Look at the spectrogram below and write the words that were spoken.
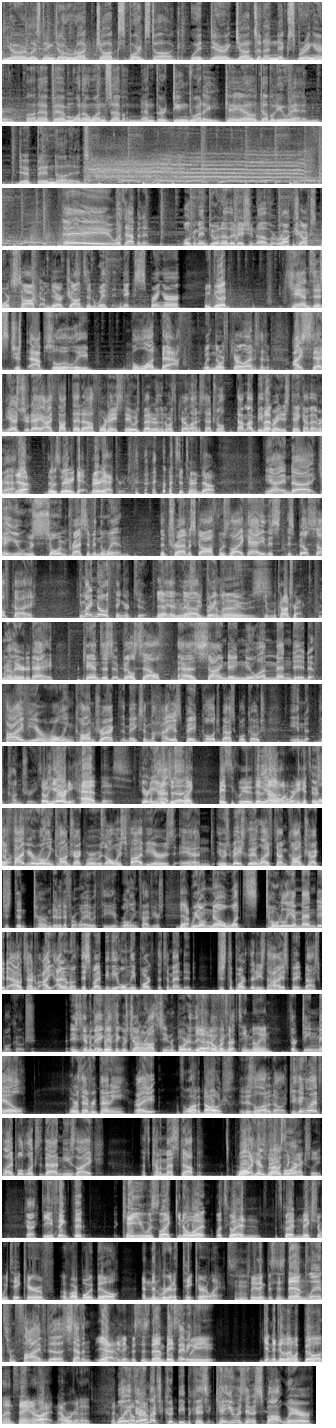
You're listening to Rock Chalk Sports Talk with Derek Johnson and Nick Springer on FM 1017 and 1320 KLWN. Depend on it. Hey, what's happening? Welcome into another edition of Rock Chalk Sports Talk. I'm Derek Johnson with Nick Springer. We good? Kansas just absolutely bloodbath with North Carolina Central. I said yesterday I thought that uh, Fort Hays State was better than North Carolina Central. That might be the greatest take I've ever had. Yeah, that was very very accurate, as it turns out. Yeah, and uh, KU was so impressive in the win that Travis Goff was like, "Hey, this this Bill Self guy, he might know a thing or two. Yeah, and maybe we uh, should breaking give him a, news Give him a contract. from earlier today. Kansas Bill Self has signed a new amended five-year rolling contract that makes him the highest-paid college basketball coach in the country. So he already had this. He already had just the- like basically they did Yeah. another one where he gets It was more. a five-year rolling contract where it was always five years, and it was basically a lifetime contract, just in- termed in a different way with the rolling five years. Yeah. we don't know what's totally amended outside of. I I don't know. This might be the only part that's amended, just the part that he's the highest-paid basketball coach. He's going to make. I think it was Jon I. Rothstein reported that. yeah, over thirteen million. 13 mil, worth every penny. Right? That's a lot of dollars. It is a lot of dollars. Do you think Lance Leipold looks at that and he's like, "That's kind of messed up"? Well, Like here's what I was more? thinking actually. Okay. Do you think that KU was like, you know what? Let's go ahead and let's go ahead and make sure we take care of of our boy Bill, and then we're gonna take care of Lance. Mm-hmm. So you think this is them? Bump Lance from five to seven. Yeah. Do you think this is them basically getting a deal done with Bill and then saying, all right, now we're gonna. Then Well, we'll it very out." much could be because KU is in a spot where,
